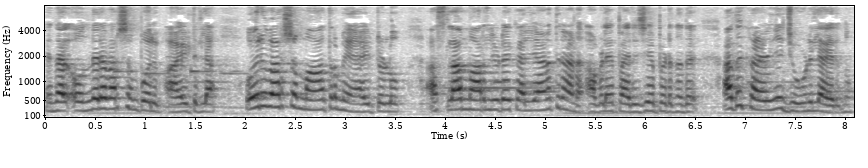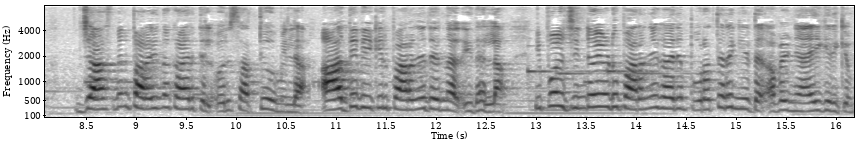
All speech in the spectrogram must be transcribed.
എന്നാൽ ഒന്നര വർഷം പോലും ആയിട്ടില്ല. ഒരു വർഷം മാത്രമേ ആയിട്ടുള്ളൂ. അസ്ലാം മാർലിയുടെ കല്യാണത്തിനാണ് അവളെ പരിചയപ്പെടുന്നത്. അത് കഴിഞ്ഞ ജൂണിലായിരുന്നു. ജാസ്മിൻ പറയുന്ന കാര്യത്തിൽ ഒരു സത്യവുമില്ല. ആദ്യ വീക്കിൽ പറഞ്ഞതെന്നാൽ ഇതല്ല. ഇപ്പോൾ ജിൻഡോയോട് പറഞ്ഞ കാര്യം പുറത്തിറങ്ങിയിട്ട് അവൾ ന്യായീകരിക്കും.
